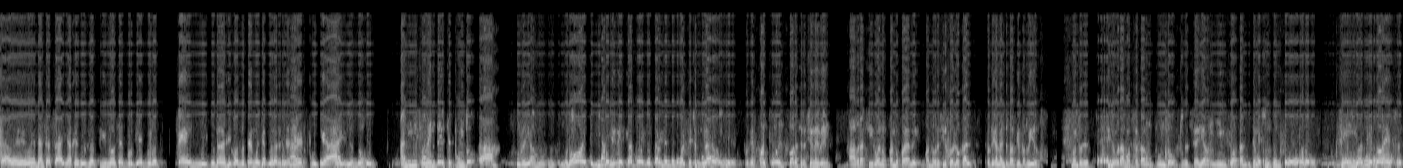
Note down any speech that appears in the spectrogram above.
sabe buenas hazañas Jesús Martín, no sé por qué, pero tengo, y tú sabes que cuando tengo esa corazón, sabes porque hay. anímicamente este punto, ah, no, este equipo que está totalmente como el peso claro. Porque todo, todas las selecciones ven a Brasil, bueno, cuando juegan de, cuando Brasil juega local, prácticamente partido perdido. Entonces, si logramos sacar un punto, entonces sería importantísimo. Es un punto de oro. Sí, yo entiendo eso.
